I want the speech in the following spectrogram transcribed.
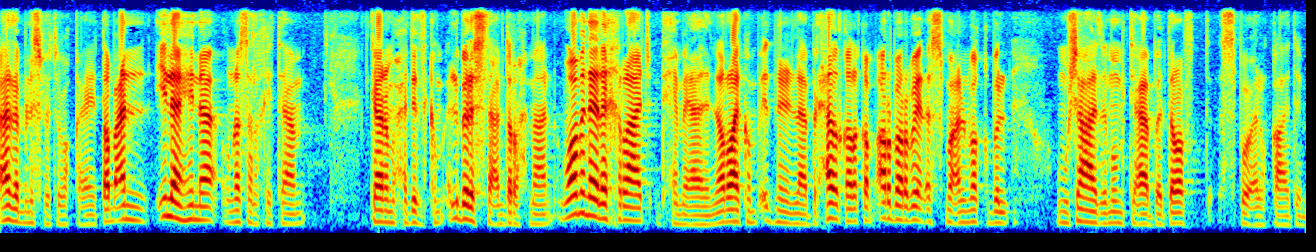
هذا بالنسبة توقعي طبعا إلى هنا ونصل الختام. كان محدثكم البرست عبد الرحمن ومن الإخراج دحيم العلي. نراكم بإذن الله بالحلقة رقم 44 الأسبوع المقبل ومشاهدة ممتعة بدرافت الأسبوع القادم.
